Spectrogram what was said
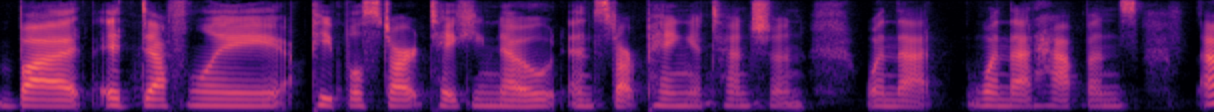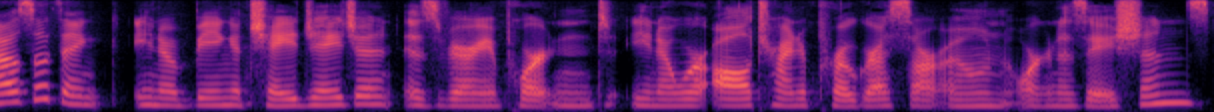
but it definitely people start taking note and start paying attention when that when that happens. I also think, you know, being a change agent is very important. You know, we're all trying to progress our own organizations,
